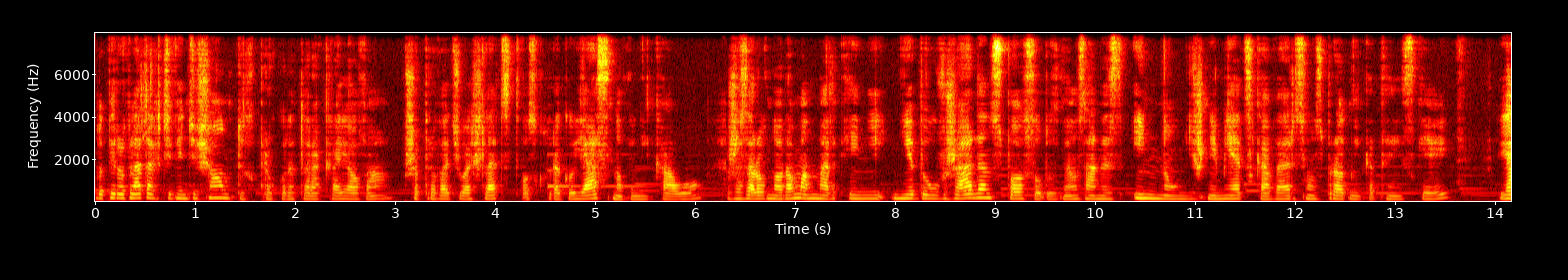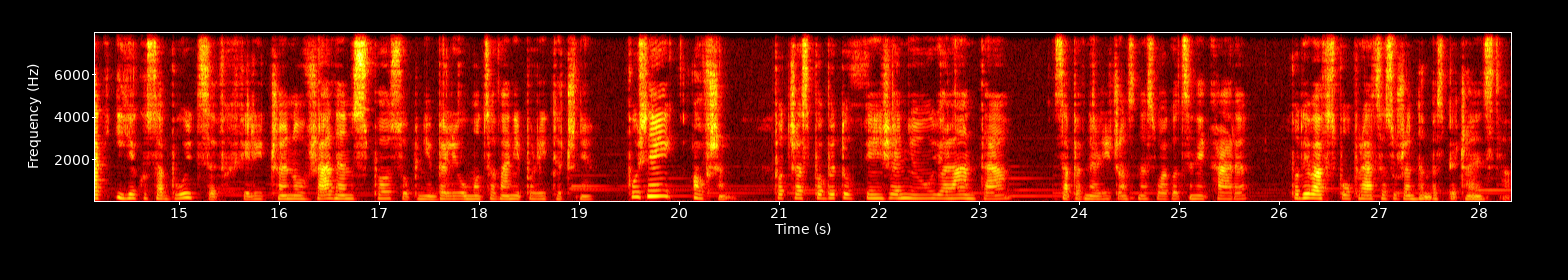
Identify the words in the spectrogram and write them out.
Dopiero w latach 90. prokuratora krajowa przeprowadziła śledztwo, z którego jasno wynikało, że zarówno Roman Martini nie był w żaden sposób związany z inną niż niemiecka wersją zbrodni katyńskiej, jak i jego zabójcy w chwili czynu w żaden sposób nie byli umocowani politycznie. Później, owszem, podczas pobytu w więzieniu Jolanta, zapewne licząc na złagodzenie kary, podjęła współpracę z Urzędem Bezpieczeństwa.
